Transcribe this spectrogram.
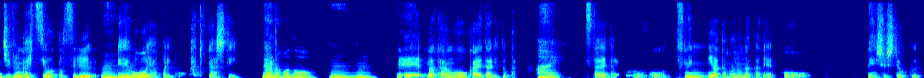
自分が必要とするうんうん英語をやっぱりこう書き出していって、ーなるほど。うんうん。で、まあ、単語を変えたりとかはい。伝えたいことをこう常に頭の中でこう練習しておく。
